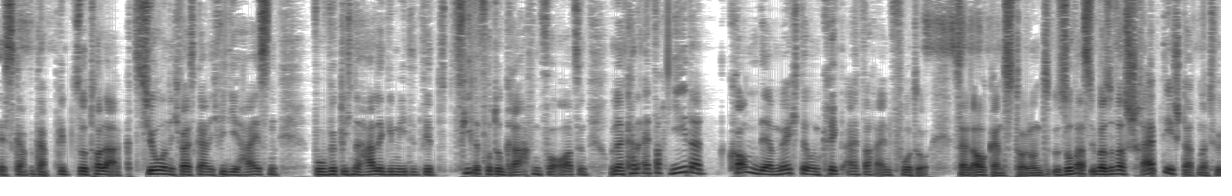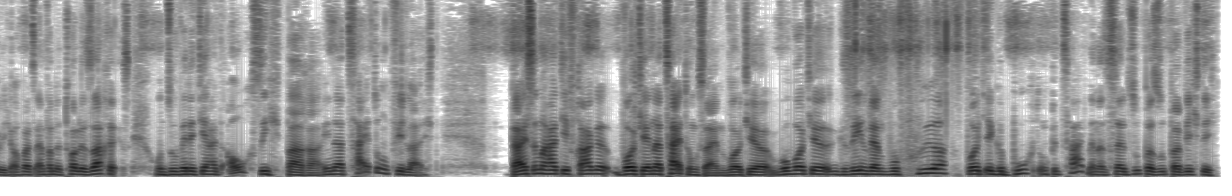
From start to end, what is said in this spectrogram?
es gab, gab, gibt so tolle Aktionen, ich weiß gar nicht, wie die heißen, wo wirklich eine Halle gemietet wird, viele Fotografen vor Ort sind und dann kann einfach jeder kommen, der möchte und kriegt einfach ein Foto. Ist halt auch ganz toll. Und sowas, über sowas schreibt die Stadt natürlich auch, weil es einfach eine tolle Sache ist. Und so werdet ihr halt auch sichtbarer, in der Zeitung vielleicht. Da ist immer halt die Frage, wollt ihr in der Zeitung sein? Wollt ihr, wo wollt ihr gesehen werden? Wofür wollt ihr gebucht und bezahlt werden? Das ist halt super, super wichtig.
